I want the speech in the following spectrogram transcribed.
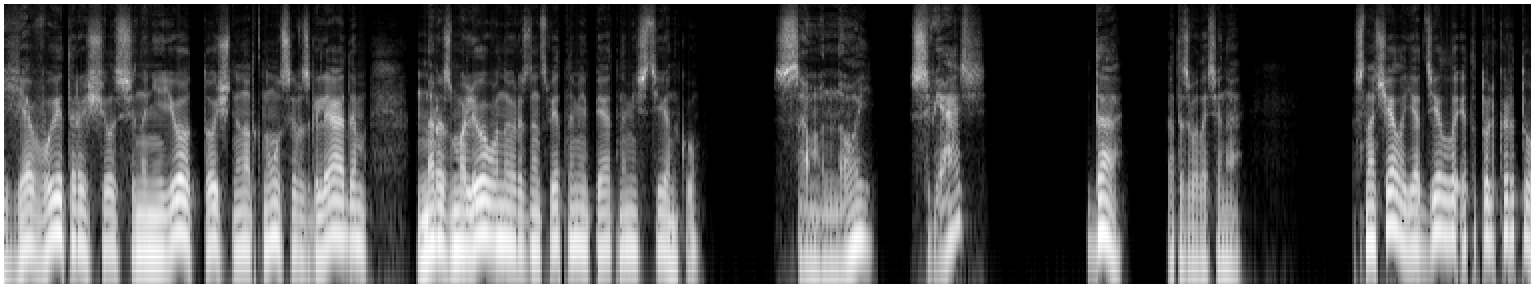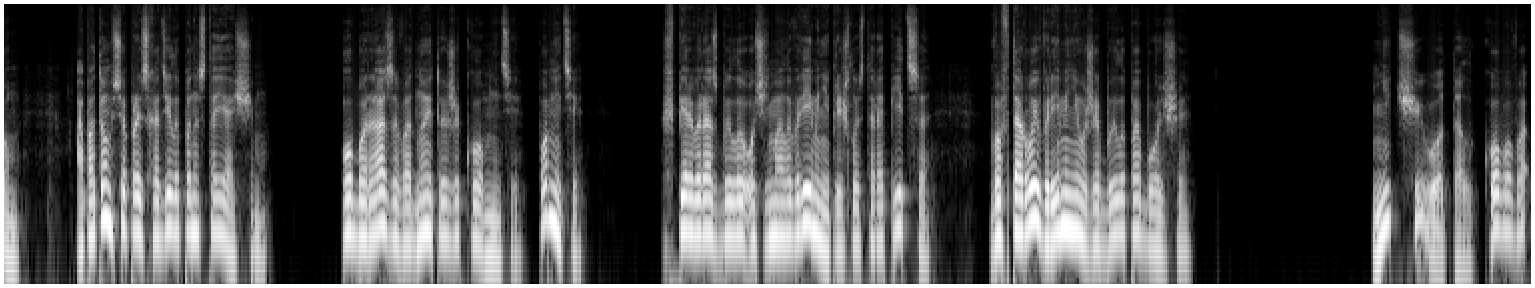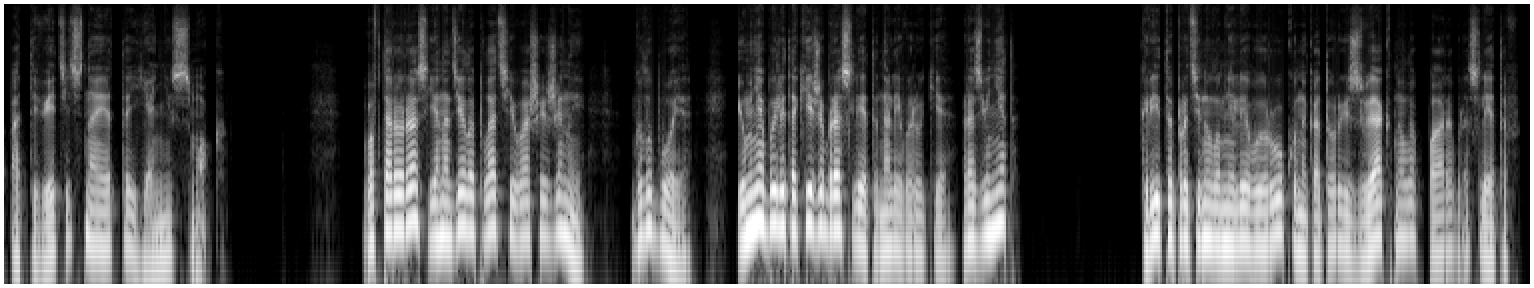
Я вытаращился на нее, точно наткнулся взглядом на размалеванную разноцветными пятнами стенку. «Со мной? Связь?» «Да», — отозвалась она. «Сначала я делала это только ртом, а потом все происходило по-настоящему. Оба раза в одной и той же комнате. Помните? В первый раз было очень мало времени, пришлось торопиться. Во второй времени уже было побольше. Ничего толкового ответить на это я не смог. Во второй раз я надела платье вашей жены, голубое, и у меня были такие же браслеты на левой руке. Разве нет? Крита протянула мне левую руку, на которой звякнула пара браслетов.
